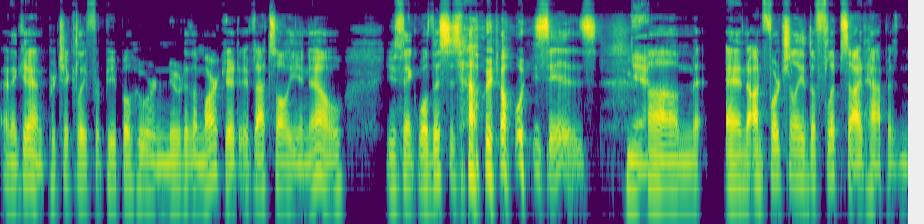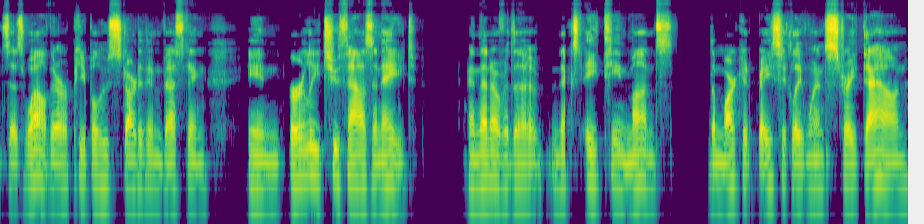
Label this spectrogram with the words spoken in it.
And again, particularly for people who are new to the market, if that's all you know, you think, well, this is how it always is. Yeah. Um, and unfortunately, the flip side happens as well. There are people who started investing in early 2008, and then over the next 18 months, the market basically went straight down.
